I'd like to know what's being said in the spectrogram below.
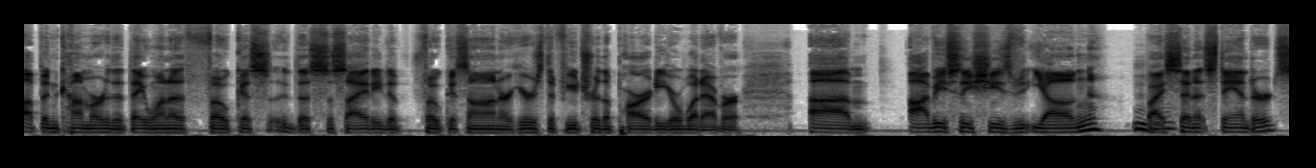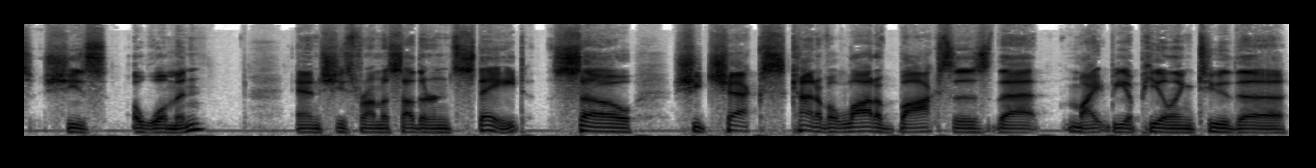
up and comer that they want to focus the society to focus on, or here's the future of the party, or whatever. Um, obviously, she's young by Senate standards. She's a woman and she's from a southern state. So she checks kind of a lot of boxes that might be appealing to the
